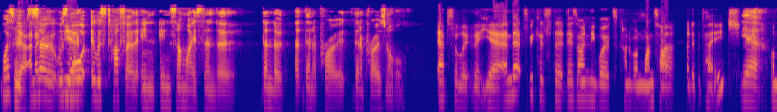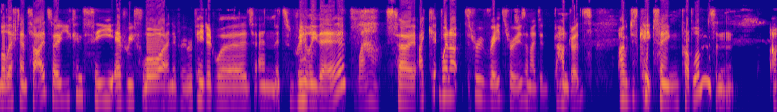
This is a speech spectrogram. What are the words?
Was it? Yeah, and I- so it was yeah. more. It was tougher in in some ways than the than the than a pro than a prose novel. Absolutely, yeah, and that's because the, there's only words kind of on one side of the page, Yeah. on the left hand side, so you can see every flaw and every repeated word, and it's really there. Wow. So I kept, when I through read throughs, and I did hundreds, I would just keep seeing problems and uh,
